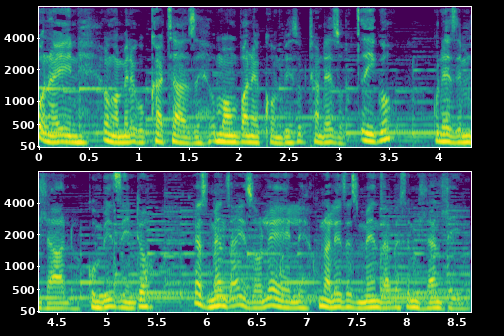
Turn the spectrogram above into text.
kukhona yini ongamele kukhathaze uma umfana ekhombisa ukuthanda ezociko kunezemidlalo kumbe izinto ezimenza izolele kunalezi ezimenza abe semidlandleni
